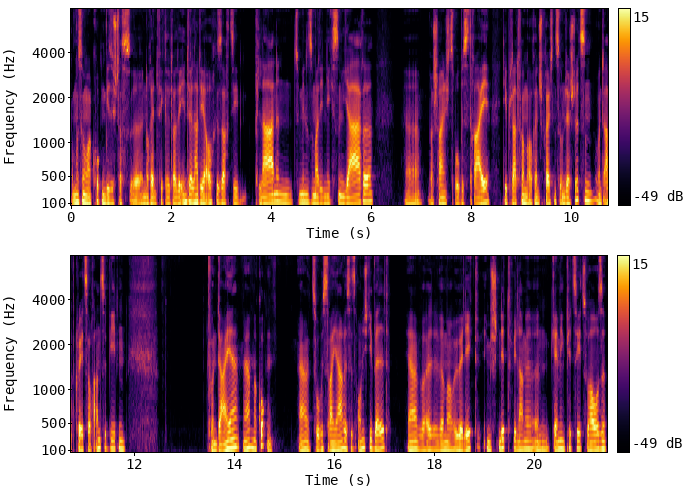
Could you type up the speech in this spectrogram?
Da muss man mal gucken, wie sich das äh, noch entwickelt. Also Intel hat ja auch gesagt, sie planen zumindest mal die nächsten Jahre äh, wahrscheinlich zwei bis drei, die Plattform auch entsprechend zu unterstützen und Upgrades auch anzubieten. Von daher, ja, mal gucken. Ja, zwei bis drei Jahre ist jetzt auch nicht die Welt. Ja, weil wenn man überlegt, im Schnitt, wie lange ein Gaming-PC zu Hause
